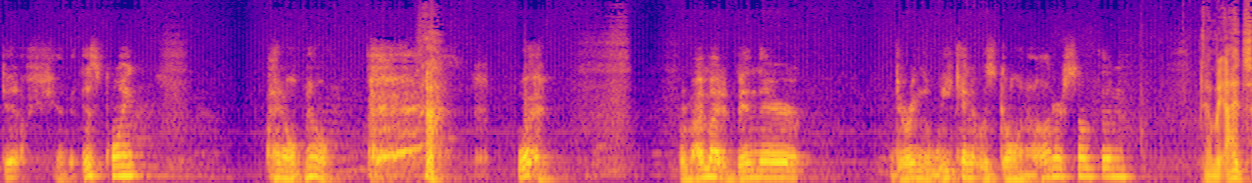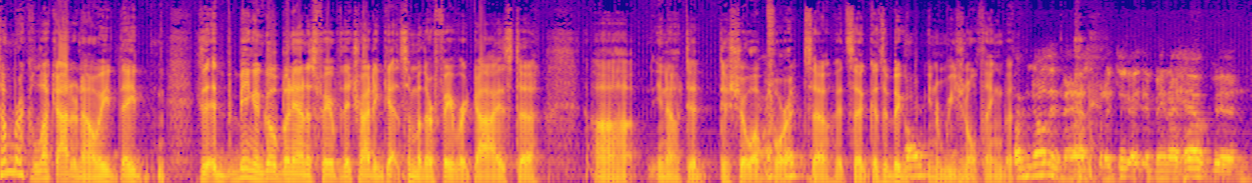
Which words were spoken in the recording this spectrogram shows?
Did oh, shit? At this point, I don't know. what? Or I might have been there during the weekend it was going on or something. I mean, I had some recollection. I don't know. We, they, being a Go Bananas favorite, they try to get some of their favorite guys to, uh, you know, to, to show up for it. So it's a it's a big you know regional thing. But I know they've asked, but I think I mean I have been.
